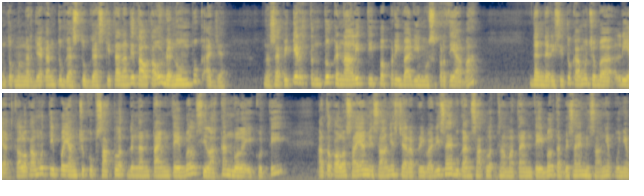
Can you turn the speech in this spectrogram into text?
untuk mengerjakan tugas-tugas kita. Nanti tahu-tahu udah numpuk aja. Nah, saya pikir tentu kenali tipe pribadimu seperti apa. Dan dari situ kamu coba lihat, kalau kamu tipe yang cukup saklek dengan timetable, silahkan boleh ikuti. Atau kalau saya misalnya secara pribadi, saya bukan saklek sama timetable, tapi saya misalnya punya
